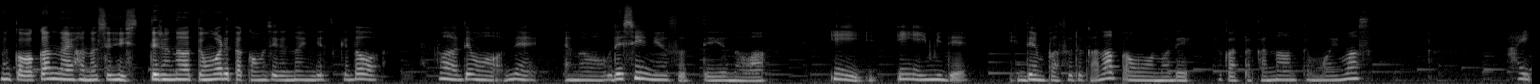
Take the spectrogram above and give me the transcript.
なんかわかんない話に知ってるなって思われたかもしれないんですけどまあでもねあの嬉しいニュースっていうのはいいいい意味で伝播するかなと思うのでよかったかなって思います。はい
